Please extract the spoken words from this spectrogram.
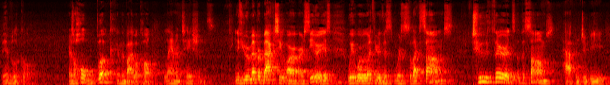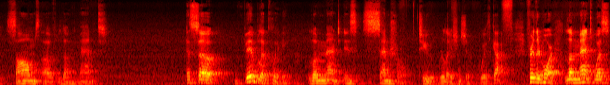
biblical. There's a whole book in the Bible called Lamentations. And if you remember back to our, our series, we, where we went through this, we select Psalms, Two thirds of the Psalms happen to be Psalms of lament. And so, biblically, lament is central to relationship with God. Furthermore, lament was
